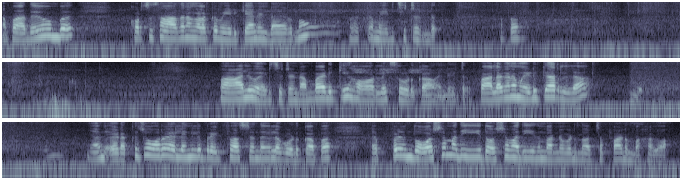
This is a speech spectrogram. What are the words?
അപ്പോൾ അതിനു മുമ്പ് കുറച്ച് സാധനങ്ങളൊക്കെ മേടിക്കാനുണ്ടായിരുന്നു. അതൊക്കെ മേടിച്ചിട്ടുണ്ട്. അപ്പം പാൽ മേടിച്ചിട്ടുണ്ട്. അമ്പാടിക്ക് ഹോർലിക്സ് കൊടുക്കാൻ വേണ്ടിയിട്ട്. പാലങ്ങനെ മേടിക്കാറില്ല. ഞാൻ ഇടയ്ക്ക് ചോറ് അല്ലെങ്കിൽ ബ്രേക്ക്ഫാസ്റ്റ് എന്തെങ്കിലും കൊടുക്കുക അപ്പോൾ എപ്പോഴും ദോശ മതി ഈ ദോശ മതി എന്ന് പറഞ്ഞ് ഇവിടുന്ന് ഒച്ചപ്പാടും ബഹളമാണ്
